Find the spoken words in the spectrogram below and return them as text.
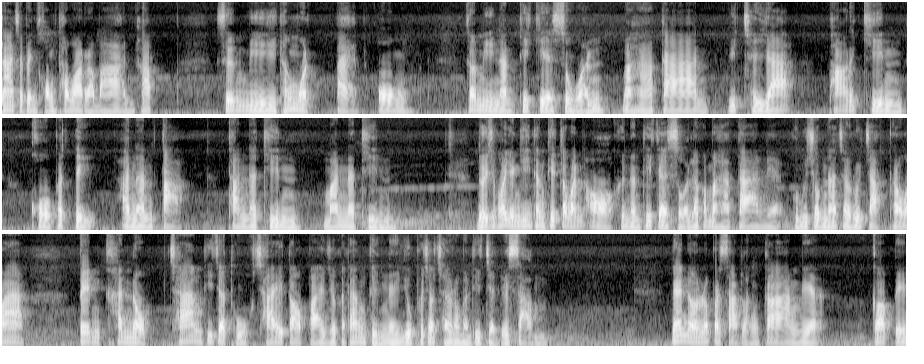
น่าจะเป็นของทวารบาลครับ ซึ่งมีทั้งหมด 8 องค์ ก็มีนันทิเกศวรมหาการ วิชยะภารคิน โคปติอนันตะ ทันนทิน มันนทิน โดยเฉพาะอย่างยิ่งทางทิศตะวันออกคือนันทิเกศวรแล้วก็มหาการเนี่ยคุณผู้ชมน่าจะรู้จัก เพราะว่าเป็นขนบช่างที่จะถูกใช้ต่อไปจนกระทั่งถึงในยุคพระเจ้าชัยรมันที่7ด้วยซ้ำแน่นอนว่าปราสาทหลังกลางเนี่ยก็เป็น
